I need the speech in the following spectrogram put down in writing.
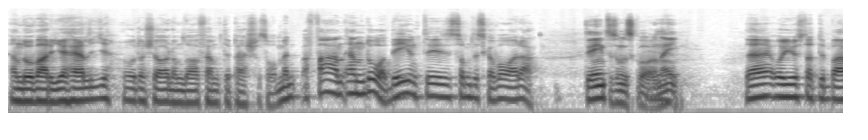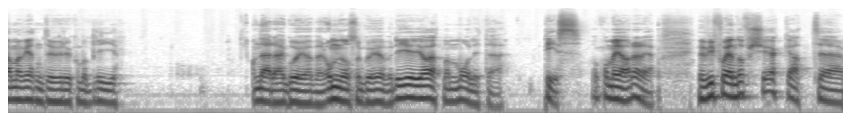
ändå varje helg. Och då kör de då 50 pers och så. Men vad fan ändå, det är ju inte som det ska vara. Det är inte som det ska vara, nej. Nej, och just att det bara, man vet inte hur det kommer bli när det här går över, om det någon som går över. Det gör att man mår lite piss och kommer göra det. Men vi får ändå försöka att eh,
